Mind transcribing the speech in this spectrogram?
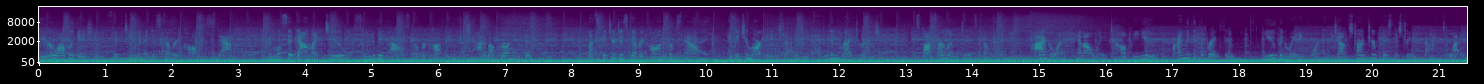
zero obligation 15 minute discovery call stat, and we'll sit down like two soon to be pals over coffee and chat about growing your business. Let's get your discovery call in the books now and get your marketing strategy headed in the right direction. Spots are limited, so don't wait. I, for one, cannot wait to help you finally get the breakthrough you've been waiting for and jumpstart your business dream back to life.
